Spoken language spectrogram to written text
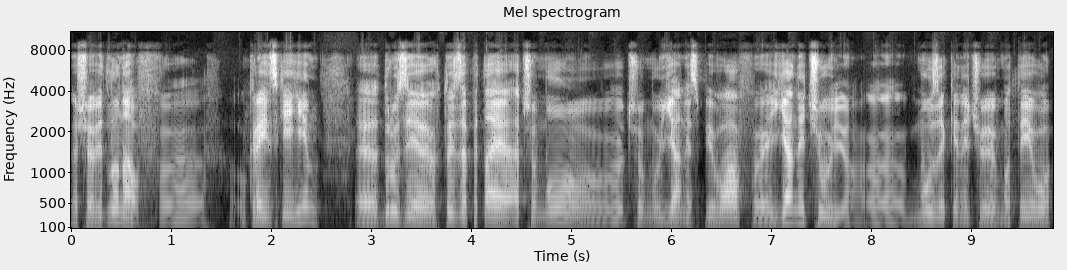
Ну що, відлунав е, український гімн. Е, друзі, хтось запитає, а чому чому я не співав? Е, я не чую музики, не чую мотиву,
